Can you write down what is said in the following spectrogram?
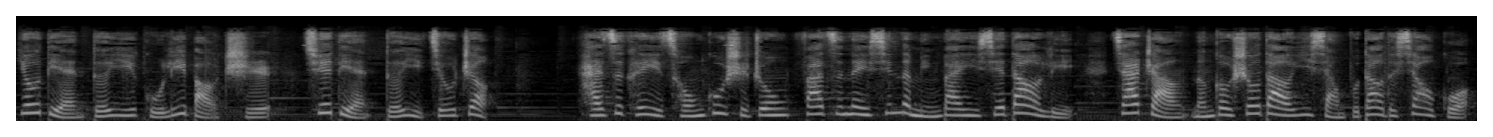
优点得以鼓励保持，缺点得以纠正。孩子可以从故事中发自内心的明白一些道理，家长能够收到意想不到的效果。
